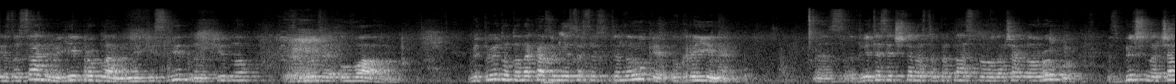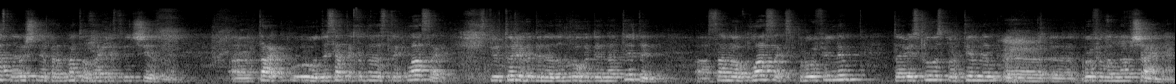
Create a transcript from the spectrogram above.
із досягненнями є й проблеми, на які слід необхідно звернути увагу. Відповідно до наказу Міністерства освіти науки України з 2014-2015 навчального року збільшено час на вивчення предмету захист вітчизни. Так, у 10-11 класах з півтори години до 2 годин на тиждень, саме в класах з профільним та військово-спортивним е, е, профілем навчання.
